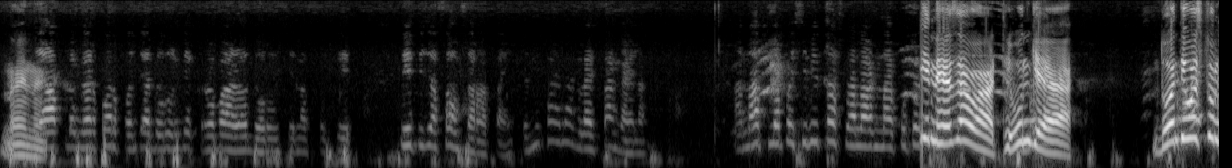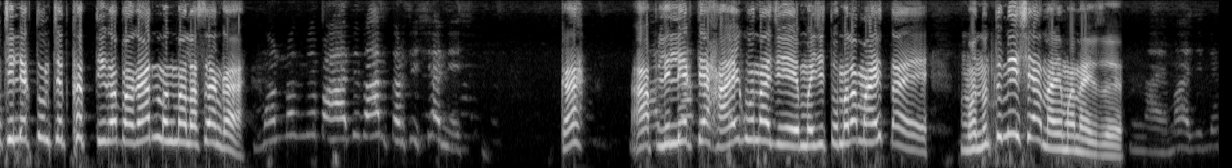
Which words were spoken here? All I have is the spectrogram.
नाही. ते नाही आपलं घर परपंचा धरून लेकरं बाळ धरून ते नसतं ते. ते तिच्या संसारात आहे. तुम्ही काय लागलाय सांगायला? आणि आपल्या पैसे बी तसला लागणार? कुठं तीन हे जावा ठेवून घ्या. दोन दिवस तुमची लेख तुमच्यात खपती का बघा आणि मग मला सांगा. म्हणून मी आधीच अंतरची शानी आहे. का? आपली लेख ते हाय गुणाची म्हणजे तुम्हाला माहीत आहे. म्हणून तुम्ही शान आहे म्हणायचं. नाही माझी लेख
